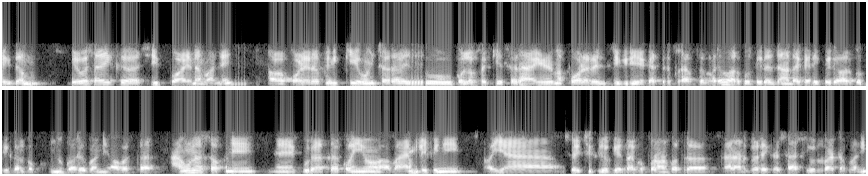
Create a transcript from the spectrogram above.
एकदम। व्यावसायिक सिप भएन भने अब पढेर पनि के हुन्छ र यसको उपलब्ध के छ र आखिरमा पढेर डिग्री एकातिर प्राप्त गऱ्यो अर्कोतिर जाँदाखेरि फेरि अर्को विकल्प खोज्नु पऱ्यो भन्ने अवस्था आउन सक्ने कुरा त कैयौँ। अब हामीले पनि यहाँ शैक्षिक योग्यताको प्रमाणपत्र धारण गरेका साथीहरूबाट पनि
